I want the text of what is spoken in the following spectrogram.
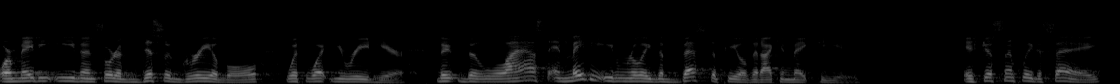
or maybe even sort of disagreeable with what you read here. The, the last and maybe even really the best appeal that I can make to you is just simply to say,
